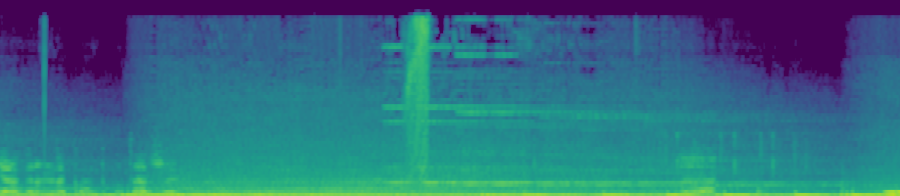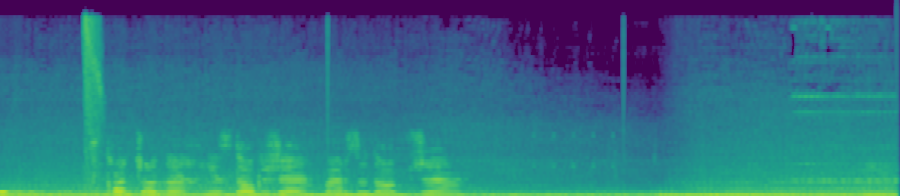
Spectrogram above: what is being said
Ja gram na komputerze. Skończone, jest dobrze, bardzo dobrze. Mm.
